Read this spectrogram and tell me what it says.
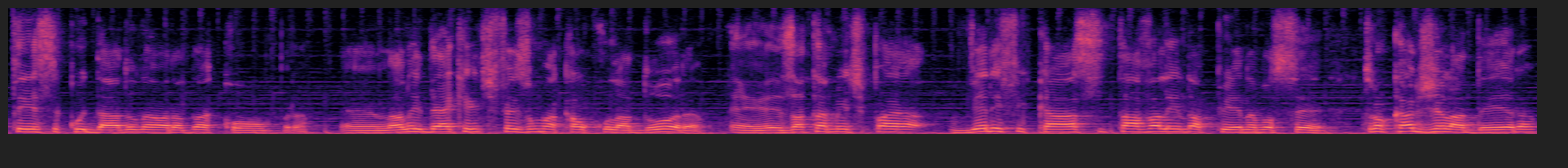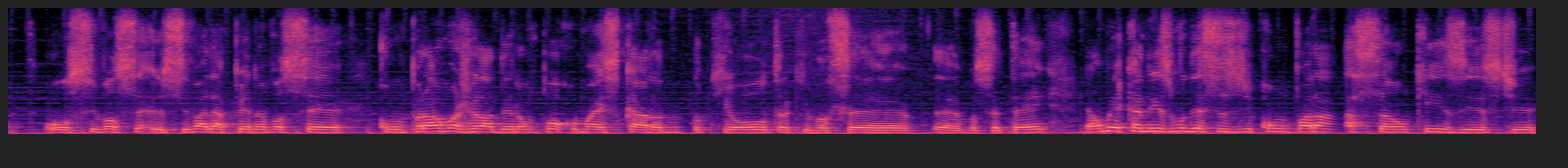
ter esse cuidado na hora da compra. É, lá no IDEC a gente fez uma calculadora é, exatamente para verificar se está valendo a pena você trocar de geladeira ou se, você, se vale a pena você comprar uma geladeira um pouco mais cara do que outra que você, é, você tem. É um mecanismo desses de comparação que existe,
